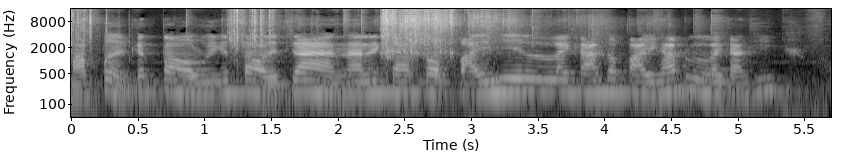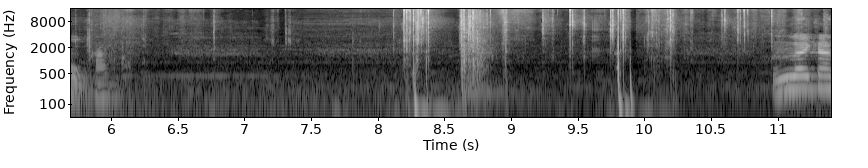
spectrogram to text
มาเปิดกันต่อลุยกันต่อเลยจ้านารายการต่อไปที่รายการต่อไปครับ รายการที่หกครับ รายการ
